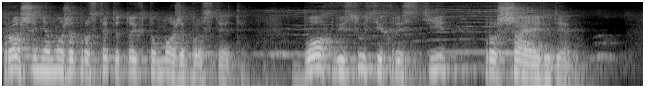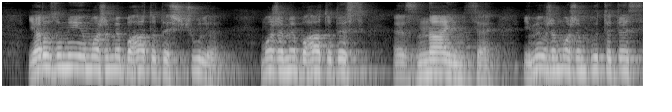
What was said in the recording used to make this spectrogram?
Прощення може простити той, хто може простити. Бог в Ісусі Христі прощає людину. Я розумію, може, ми багато десь чули, може, ми багато десь знаємо це, і ми вже можемо бути десь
